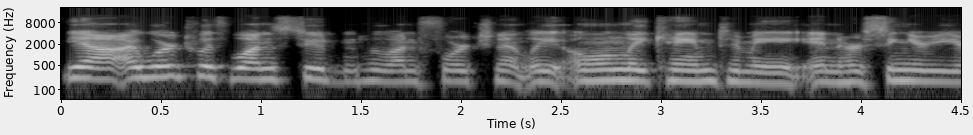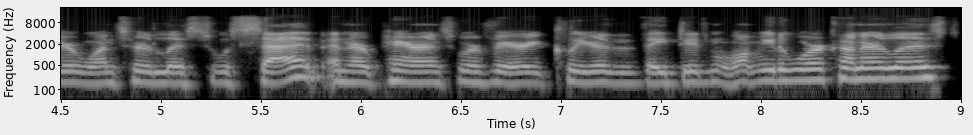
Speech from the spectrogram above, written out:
Yeah, I worked with one student who unfortunately only came to me in her senior year once her list was set, and her parents were very clear that they didn't want me to work on her list.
